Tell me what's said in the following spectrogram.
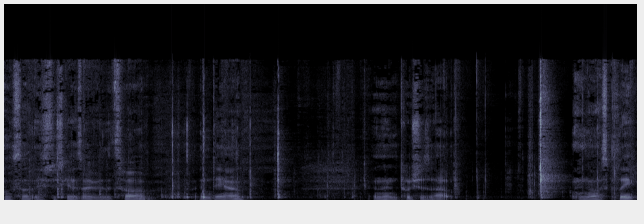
looks like this just goes over the top and down and then pushes up. A nice click.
